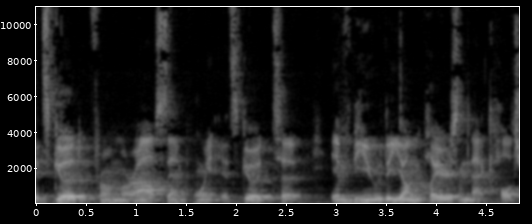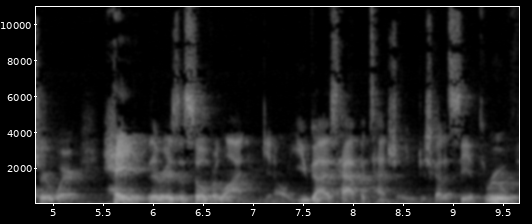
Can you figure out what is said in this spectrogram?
it's good from a morale standpoint. It's good to imbue the young players in that culture where, hey, there is a silver lining. You know, you guys have potential. You just got to see it through.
